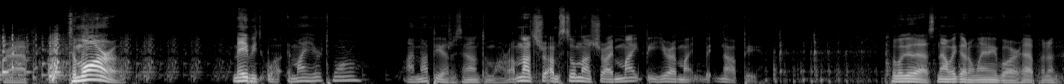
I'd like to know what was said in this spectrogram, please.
crap. Tomorrow, maybe. Am I here tomorrow? I might be out of town tomorrow. I'm not sure. I'm still not sure. I might be here. I might not be. But look at this. Now we got a whammy bar happening.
